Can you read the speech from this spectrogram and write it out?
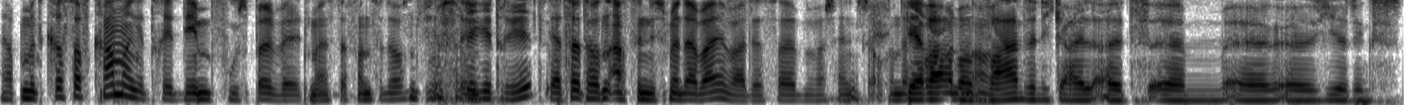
Ich habe mit Christoph Kramer gedreht, dem Fußball-Weltmeister von Was habt ihr 2014. gedreht? Der 2018 nicht mehr dabei war, deshalb wahrscheinlich auch in der Der war Formel aber auch. wahnsinnig geil als ähm, äh, äh, hier Dings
